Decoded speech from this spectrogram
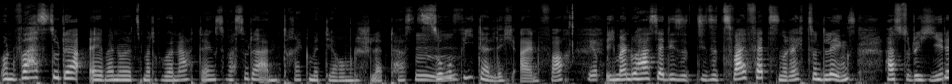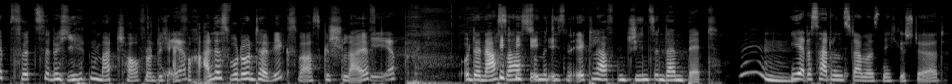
Und was du da, ey, wenn du jetzt mal drüber nachdenkst, was du da an Dreck mit dir rumgeschleppt hast, Mhm. so widerlich einfach. Yep. Ich meine, du hast ja diese, diese zwei Fetzen rechts und links, hast du durch jede Pfütze, durch jeden Matschhaufen und durch Yep. einfach alles, wo du unterwegs warst, geschleift. Yep. Und danach saßt du mit diesen ekelhaften Jeans in deinem Bett. Hm. Ja, das hat uns damals nicht gestört.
